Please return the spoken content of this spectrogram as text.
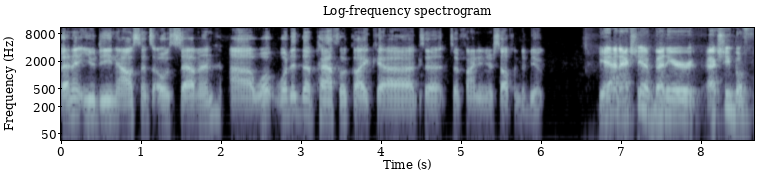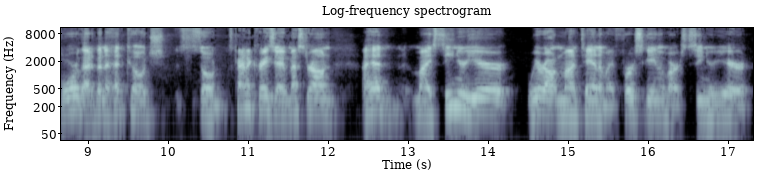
been at UD now since 07. Uh, what what did the path look like uh, to to finding yourself in Dubuque? Yeah, and actually, I've been here actually before that. I've been a head coach, so it's kind of crazy. I messed around. I had my senior year. We were out in Montana, my first game of our senior year,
